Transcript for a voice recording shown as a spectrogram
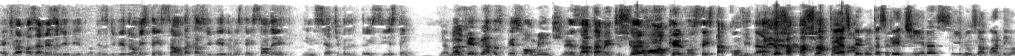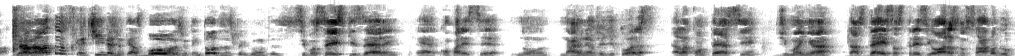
a gente vai fazer a mesa de vidro. A mesa de vidro é uma extensão da casa de vidro, uma extensão da in- iniciativa do Três System. Dar pedradas pessoalmente. Exatamente. Skywalker, você está convidado. Juntem as perguntas cretinas e nos aguardem lá. Não, não, tem as cretinas, juntem as boas, juntem todas as perguntas. Se vocês quiserem é, comparecer no- na reunião de editoras, ela acontece de manhã, das 10 às 13 horas no sábado.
